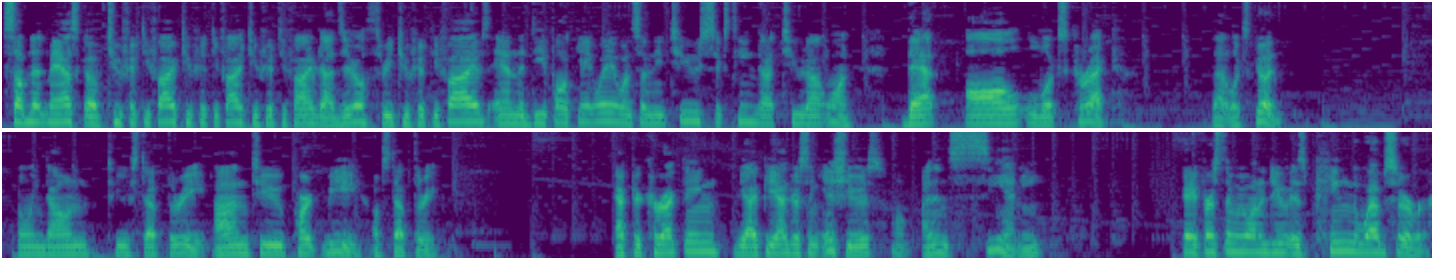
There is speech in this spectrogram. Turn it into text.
Subnet mask of 255, 255, 255.0, three 255s, and the default gateway 172.16.2.1. That all looks correct. That looks good. Going down to step three, on to part B of step three. After correcting the IP addressing issues, well, I didn't see any. Okay, first thing we want to do is ping the web server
